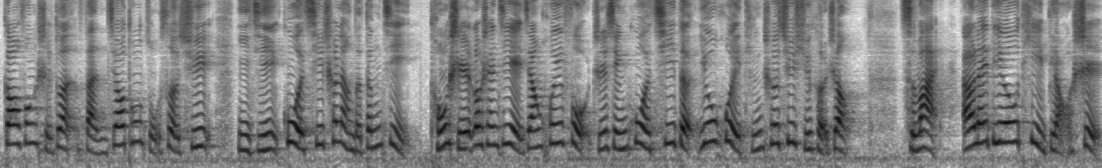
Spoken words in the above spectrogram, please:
高峰时段反交通阻塞区以及过期车辆的登记。同时，洛杉矶也将恢复执行过期的优惠停车区许可证。此外，LADOT 表示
